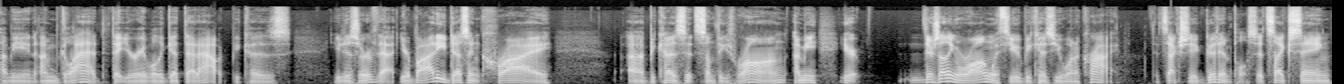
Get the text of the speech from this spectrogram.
I mean, I'm glad that you're able to get that out because you deserve that. Your body doesn't cry uh, because it's something's wrong. I mean, you're, there's nothing wrong with you because you want to cry. It's actually a good impulse. It's like saying,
